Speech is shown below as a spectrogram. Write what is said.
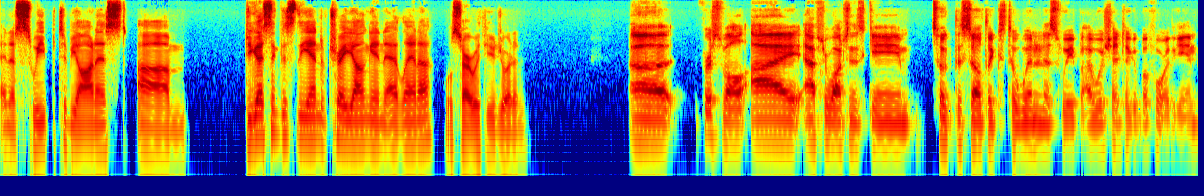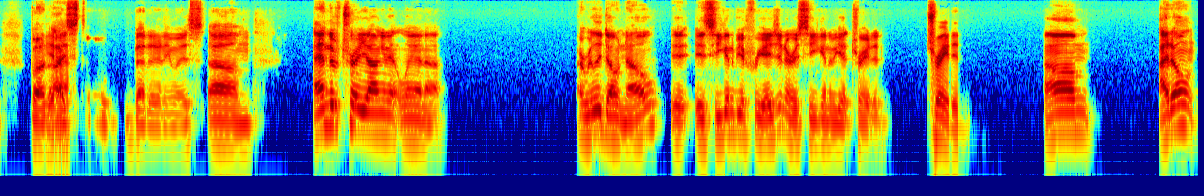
in a sweep. To be honest, um, do you guys think this is the end of Trae Young in Atlanta? We'll start with you, Jordan. Uh, first of all, I after watching this game took the Celtics to win in a sweep. I wish I took it before the game, but Yeah. I still bet it anyways. Um, end of Trae Young in Atlanta. I really don't know. I- Is he going to be a free agent or is he going to get traded? Traded. Um, I don't.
